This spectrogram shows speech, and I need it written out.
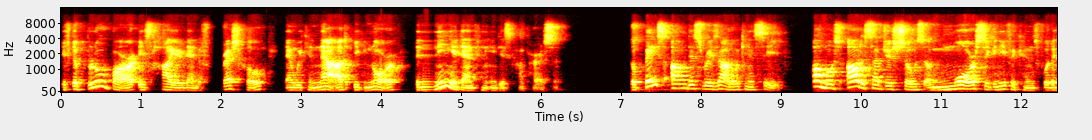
If the blue bar is higher than the threshold, then we cannot ignore the linear damping in this comparison. So based on this result, we can see almost all the subjects shows a more significance for the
